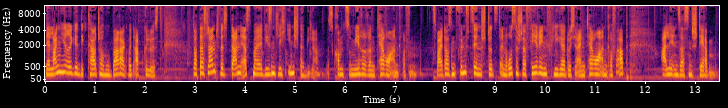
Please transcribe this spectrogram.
Der langjährige Diktator Mubarak wird abgelöst. Doch das Land wird dann erstmal wesentlich instabiler. Es kommt zu mehreren Terrorangriffen. 2015 stürzt ein russischer Ferienflieger durch einen Terrorangriff ab. Alle Insassen sterben.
